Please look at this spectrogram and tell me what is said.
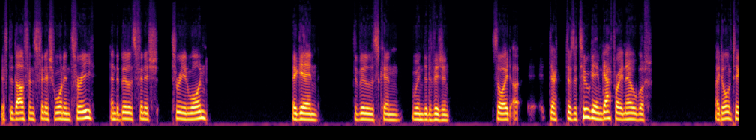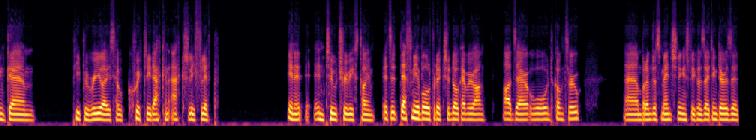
If the Dolphins finish one and three, and the Bills finish three and one, again, the Bills can win the division. So I, uh, there, there's a two game gap right now, but I don't think um, people realize how quickly that can actually flip in a, in two three weeks time. It's a, definitely a bold prediction. Don't get me wrong. Odds are it won't come through, um, but I'm just mentioning it because I think there is a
